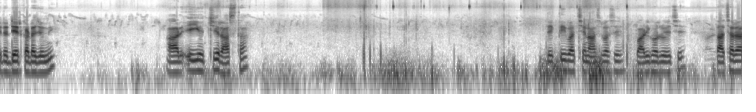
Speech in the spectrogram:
এটা দেড় কাটা জমি। আর এই হচ্ছে রাস্তা। দেখতেই পাচ্ছেন, আশেপাশে বাড়িঘর রয়েছে। তাছাড়া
